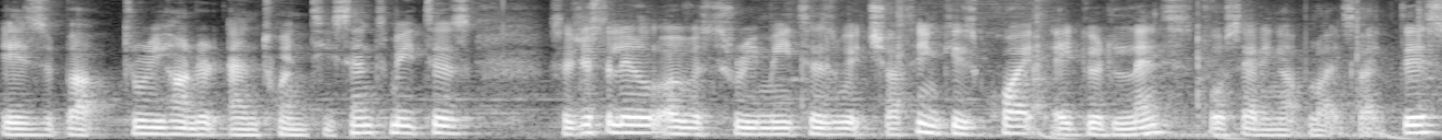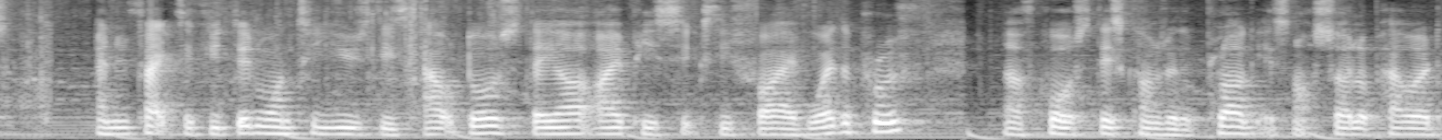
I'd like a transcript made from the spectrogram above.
is about 320 centimeters so just a little over three meters which I think is quite a good length for setting up lights like this and in fact, if you did want to use these outdoors, they are IP65 weatherproof. Now, of course, this comes with a plug, it's not solar powered.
